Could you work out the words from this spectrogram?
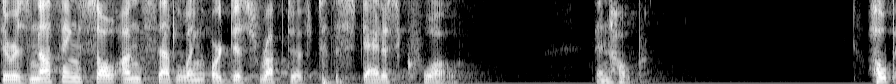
There is nothing so unsettling or disruptive to the status quo than hope. Hope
